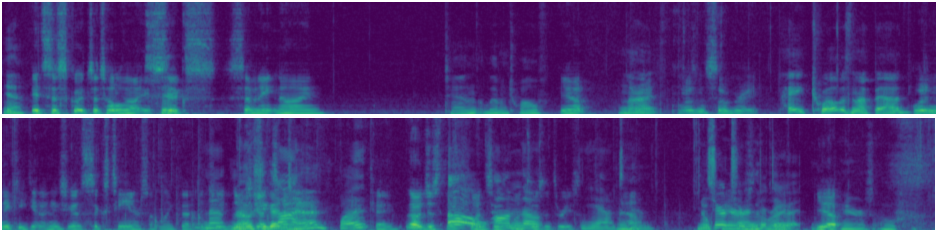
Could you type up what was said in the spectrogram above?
Yeah. it's a sc- it's a total value. Six. Six, seven, eight, nine. 10, 11, 12. Yep. All right. It wasn't so great. Hey, 12 is not bad. What did Nikki get? I think she got 16 or something like that. Didn't No. she? No, she got Not- 10. What? Okay. No, just the Oh, one, two, on one, the- twos, and threes. Yeah, 10. No It's your pairs, turn though, to do right? it. No Yep. pairs. Oof.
